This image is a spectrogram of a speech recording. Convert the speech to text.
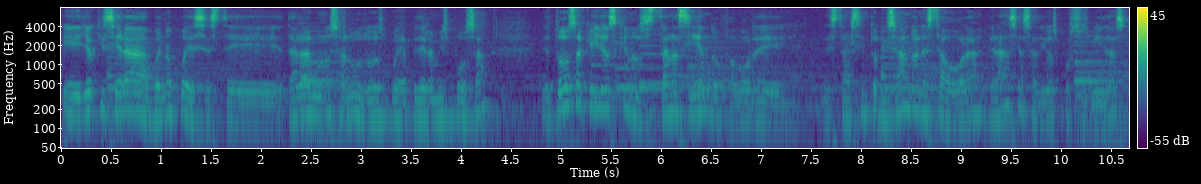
eh, yo quisiera, bueno, pues este, dar algunos saludos, voy a pedir a mi esposa, de todos aquellos que nos están haciendo favor de, de estar sintonizando en esta hora, gracias a Dios por sus vidas.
